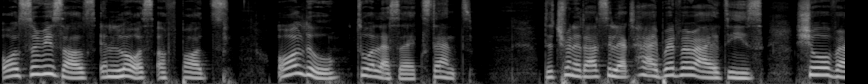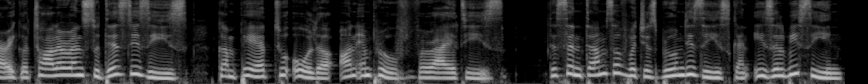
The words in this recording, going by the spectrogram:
also results in loss of pods, although to a lesser extent. The Trinidad Select hybrid varieties show very good tolerance to this disease compared to older unimproved varieties. The symptoms of witch's broom disease can easily be seen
